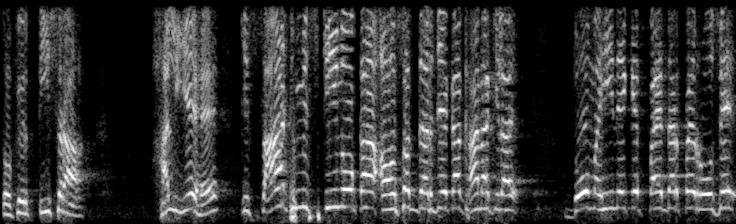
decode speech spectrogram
تو پھر تیسرا حل یہ ہے کہ ساٹھ مسکینوں کا اوسط درجے کا کھانا کھلائے۔ دو مہینے کے پے در پہ روزے،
